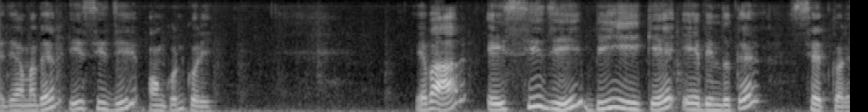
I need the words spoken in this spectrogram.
এই যে আমাদের ইসিজি অঙ্কন করি। এবার এই সিজি বিই কে এ বিন্দুতে ছেদ করে,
